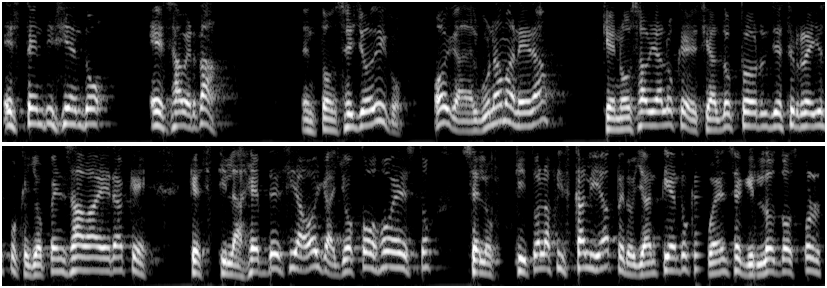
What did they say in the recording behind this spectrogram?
estén diciendo esa verdad. Entonces yo digo, oiga, de alguna manera que no sabía lo que decía el doctor Jesse Reyes, porque yo pensaba era que, que si la JEP decía, oiga, yo cojo esto, se lo quito a la fiscalía, pero ya entiendo que pueden seguir los dos por,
